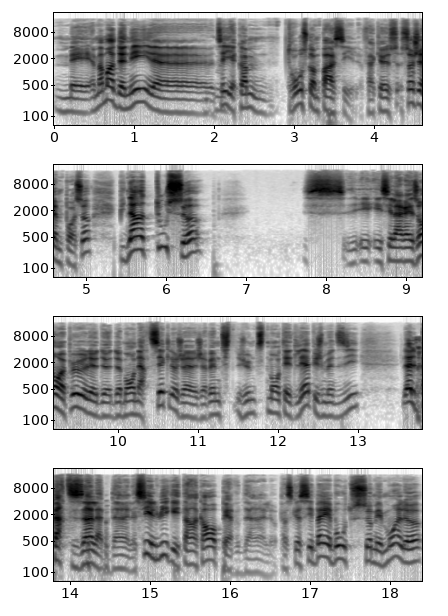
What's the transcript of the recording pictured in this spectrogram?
mais à un moment donné, euh, il y a comme trop ce comme passé. Fait que ça, j'aime pas ça. Puis dans tout ça, et c'est la raison un peu de, mon article, j'avais une j'ai une petite montée de lait, puis je me dis, Là, le partisan là-dedans, c'est lui qui est encore perdant. parce que c'est bien beau tout ça, mais moi, là,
